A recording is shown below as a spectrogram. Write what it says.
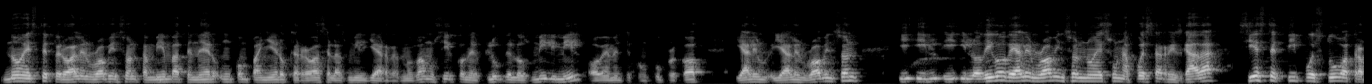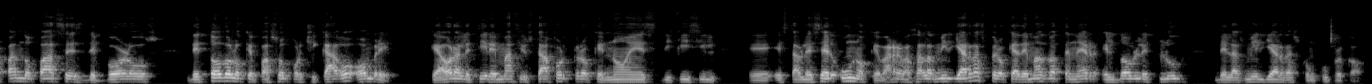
no este, pero Allen Robinson también va a tener un compañero que rebase las mil yardas. Nos vamos a ir con el club de los mil y mil, obviamente con Cooper Cup y Allen, y Allen Robinson. Y, y, lo digo de Allen Robinson, no es una apuesta arriesgada. Si este tipo estuvo atrapando pases de Burroughs, de todo lo que pasó por Chicago, hombre, que ahora le tire Matthew Stafford, creo que no es difícil eh, establecer uno que va a rebasar las mil yardas, pero que además va a tener el doble club de las mil yardas con Cooper Cup.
